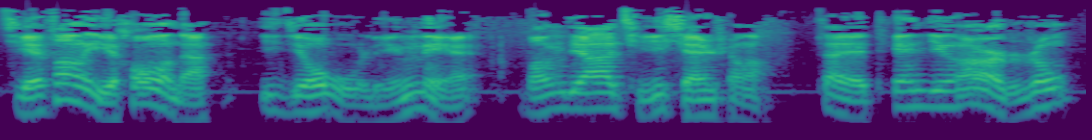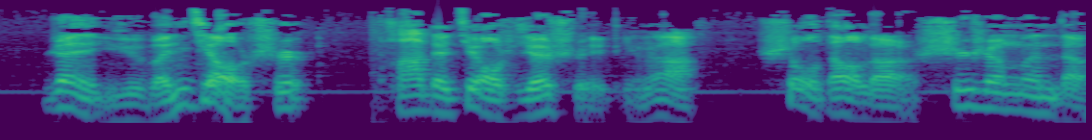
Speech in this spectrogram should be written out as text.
解放以后呢，一九五零年，王家琦先生啊，在天津二中任语文教师，他的教学水平啊，受到了师生们的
